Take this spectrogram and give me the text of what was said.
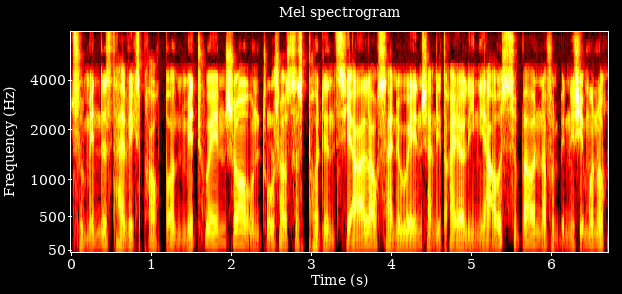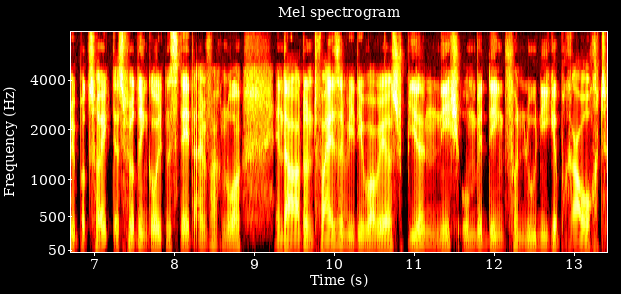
zumindest halbwegs brauchbaren Midranger und durchaus das Potenzial, auch seine Range an die Dreierlinie auszubauen. Davon bin ich immer noch überzeugt. Es wird in Golden State einfach nur in der Art und Weise, wie die Warriors spielen, nicht unbedingt von Looney gebraucht.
